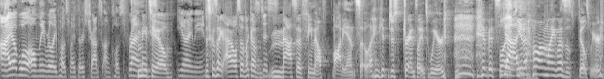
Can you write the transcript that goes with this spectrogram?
I will only really post my thirst traps on close friends. Me too. You know what I mean? Just because, like, I also have like a just- massive female audience, so like it just translates weird. if it's like, Yeah. you know, I'm like, this feels weird.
